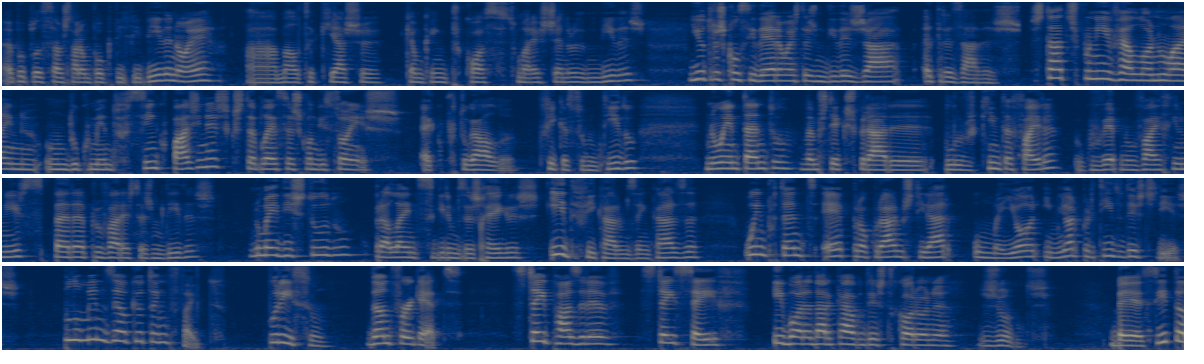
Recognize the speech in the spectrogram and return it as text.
a população estar um pouco dividida, não é? Há malta que acha que é um bocadinho precoce tomar este género de medidas e outras consideram estas medidas já atrasadas. Está disponível online um documento de 5 páginas que estabelece as condições a que Portugal fica submetido. No entanto, vamos ter que esperar eh, por quinta-feira. O governo vai reunir-se para aprovar estas medidas. No meio disto tudo, para além de seguirmos as regras e de ficarmos em casa, o importante é procurarmos tirar o maior e melhor partido destes dias. Pelo menos é o que eu tenho feito. Por isso, don't forget, stay positive, stay safe e bora dar cabo deste corona juntos. Besito!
